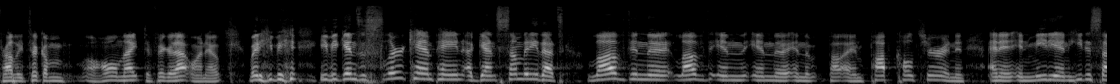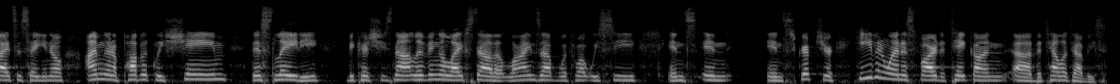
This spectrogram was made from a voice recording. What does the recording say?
probably took him a whole night to figure that one out. But he, be, he begins a slur campaign against somebody that's loved in the loved in in the in the in pop culture and in, and in, in media, and he decides to say, you know, I'm going to publicly shame this lady because she's not living a lifestyle that lines up with what we see in in in Scripture. He even went as far to take on uh, the Teletubbies.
